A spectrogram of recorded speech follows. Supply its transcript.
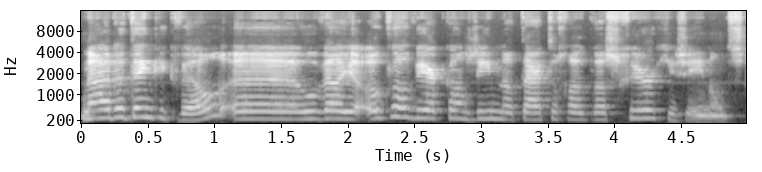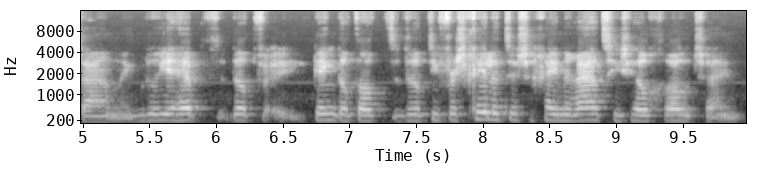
Nou, dat denk ik wel. Uh, hoewel je ook wel weer kan zien dat daar toch ook wel scheurtjes in ontstaan. Ik bedoel, je hebt dat, ik denk dat, dat, dat die verschillen tussen generaties heel groot zijn.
